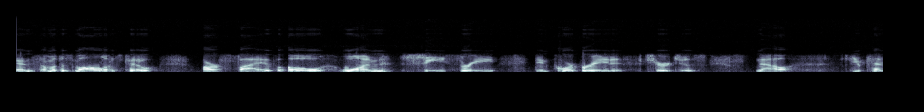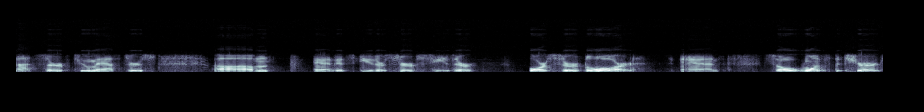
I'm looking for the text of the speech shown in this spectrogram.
and some of the small ones too are 501c3 incorporated churches. Now, you cannot serve two masters, um, and it's either serve Caesar or serve the Lord. And so once the church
